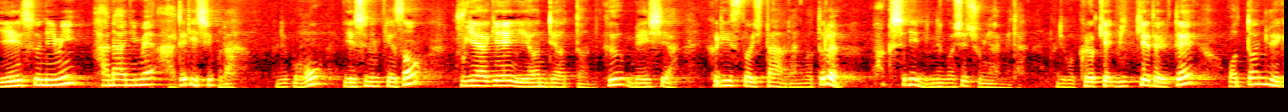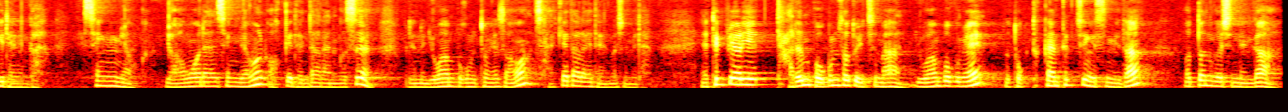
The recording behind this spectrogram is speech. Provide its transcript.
예수님이 하나님의 아들이시구나. 그리고 예수님께서 구약에 예언되었던 그 메시아, 그리스도시다라는 것들을 확실히 믿는 것이 중요합니다. 그리고 그렇게 믿게 될 때 어떤 유익이 되는가? 생명, 영원한 생명을 얻게 된다는 것을 우리는 요한복음을 통해서 잘 깨달아야 되는 것입니다. 예, 특별히 다른 복음서도 있지만 요한복음에 독특한 특징이 있습니다. 어떤 것이 있는가?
